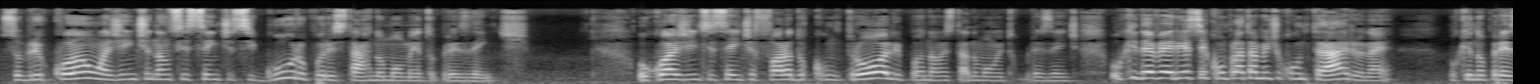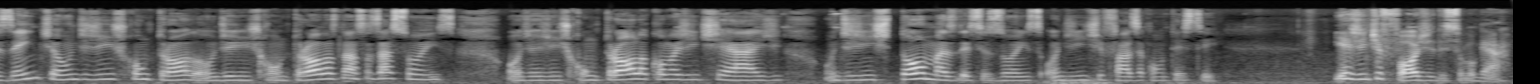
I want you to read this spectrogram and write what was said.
sobre o quão a gente não se sente seguro por estar no momento presente. O quão a gente se sente fora do controle por não estar no momento presente. O que deveria ser completamente o contrário, né? Porque no presente é onde a gente controla, onde a gente controla as nossas ações, onde a gente controla como a gente reage, onde a gente toma as decisões, onde a gente faz acontecer. E a gente foge desse lugar.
